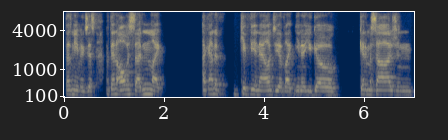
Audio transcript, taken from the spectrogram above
doesn't even exist. But then all of a sudden, like I kind of give the analogy of like, you know, you go get a massage and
